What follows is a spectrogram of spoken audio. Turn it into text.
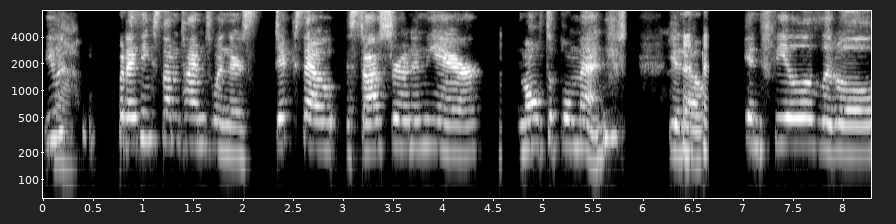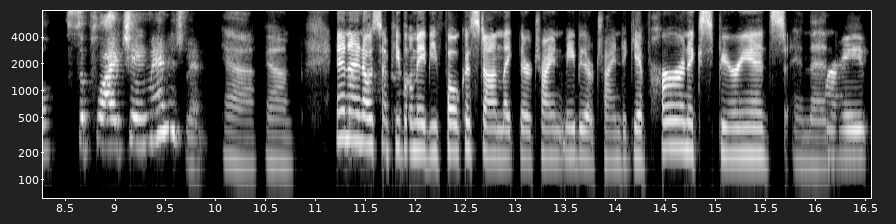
you Yeah. But i think sometimes when there's dicks out testosterone in the air mm-hmm. multiple men you know can feel a little supply chain management Yeah, yeah. And I know some people may be focused on like they're trying, maybe they're trying to give her an experience and then, right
